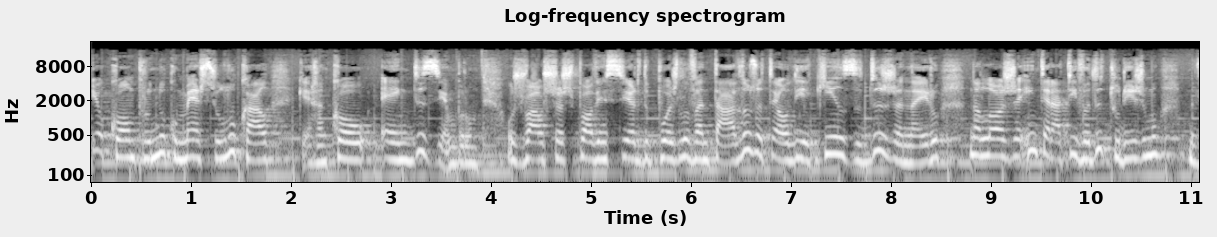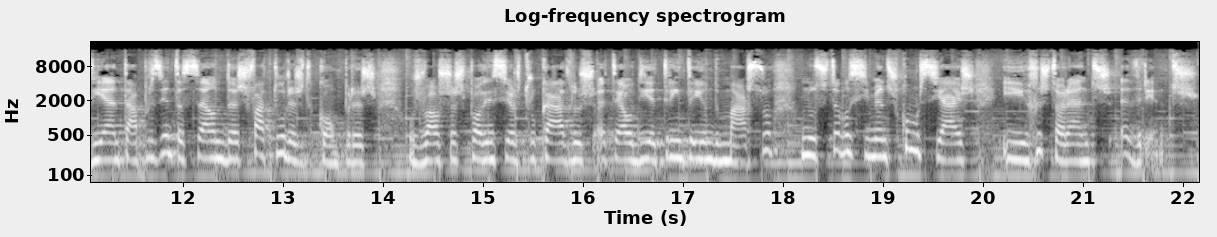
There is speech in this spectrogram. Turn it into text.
Eu Compro no Comércio Local, que arrancou em dezembro. Os vouchers podem ser depois levantados até ao dia 15 de janeiro na loja interativa de turismo, mediante a apresentação das faturas de compras. Os vouchers podem ser trocados até ao dia 31 de março nos estabelecimentos comerciais e restaurantes aderentes.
